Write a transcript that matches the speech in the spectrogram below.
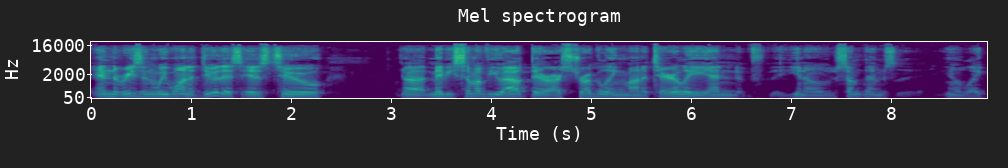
and the reason we want to do this is to uh, maybe some of you out there are struggling monetarily, and you know sometimes you know like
